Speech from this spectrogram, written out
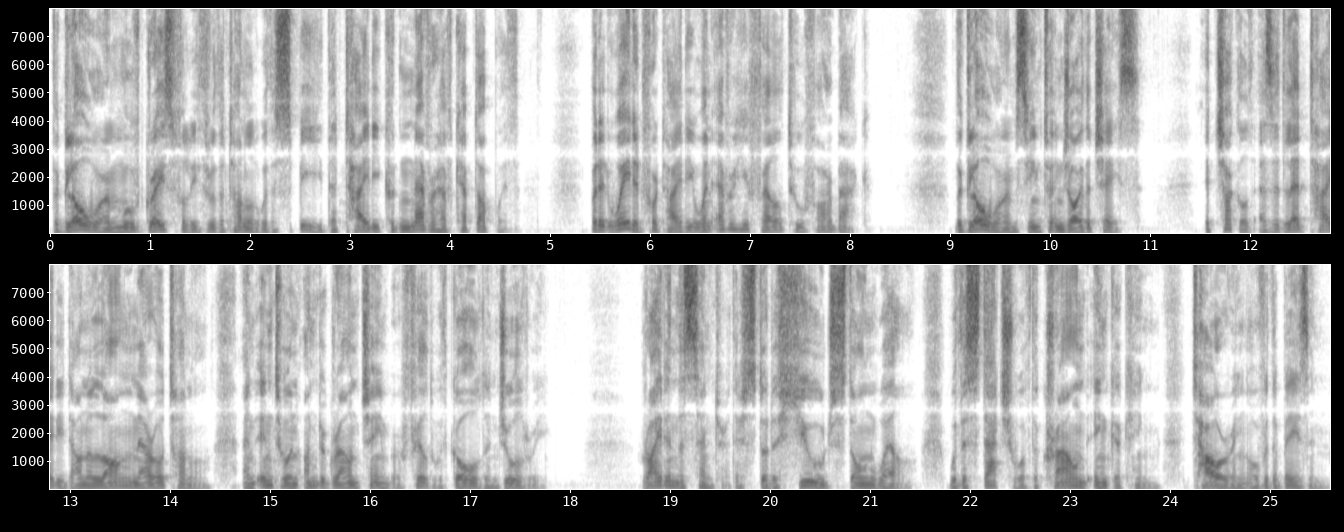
The glowworm moved gracefully through the tunnel with a speed that Tidy could never have kept up with. But it waited for Tidy whenever he fell too far back. The glowworm seemed to enjoy the chase. It chuckled as it led Tidy down a long, narrow tunnel and into an underground chamber filled with gold and jewelry. Right in the center, there stood a huge stone well with a statue of the crowned Inca king towering over the basin.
